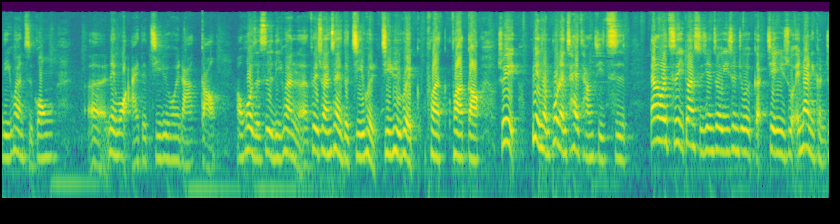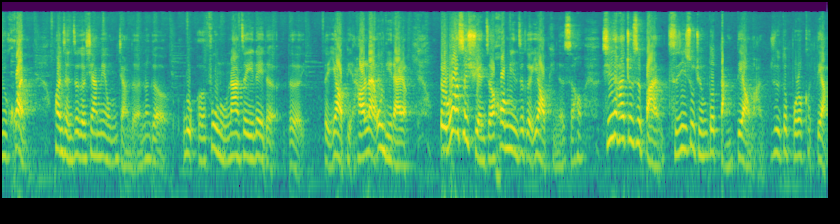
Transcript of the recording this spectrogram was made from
罹患子宫呃内膜癌的几率会拉高，啊，或者是罹患呃肺栓塞的机会几率会发发高，所以变成不能太长期吃。当然会吃一段时间之后，医生就会建议说：“哎，那你可能就换换成这个下面我们讲的那个露呃富鲁纳这一类的的的药品。”好，那问题来了，我如果是选择后面这个药品的时候，其实它就是把雌激素全部都挡掉嘛，就是都 block 掉，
